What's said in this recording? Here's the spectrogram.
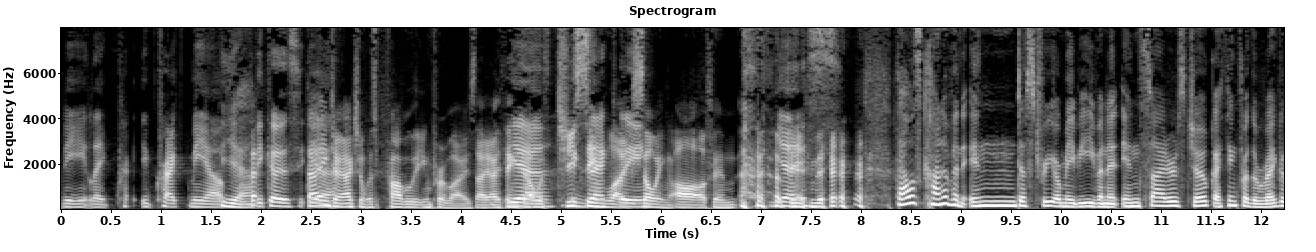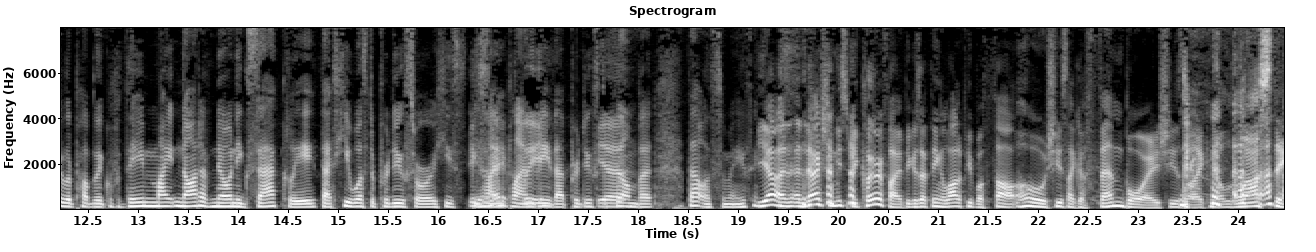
me like cra- it cracked me up. Yeah. Because that yeah. interaction was probably improvised. I, I think Yeah, that was she seemed like exactly. so in awe of him Yes. being there. That was kind of an industry or maybe even an insider's joke. I think for the regular public, they might not have known exactly that he was the producer or he's behind Plan B that produced the film, but that was amazing. Yeah, and, and that actually needs to be clarified because I think a lot of people thought, oh, she's like a femboy. She's like you know, lusting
